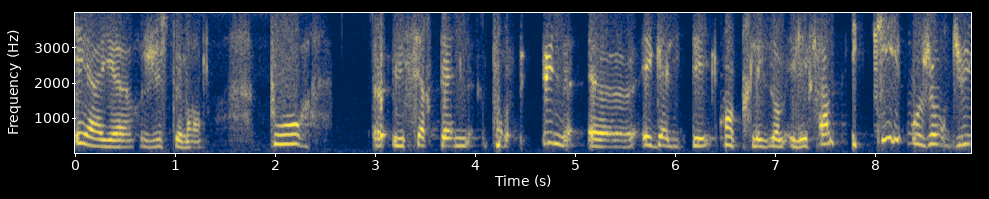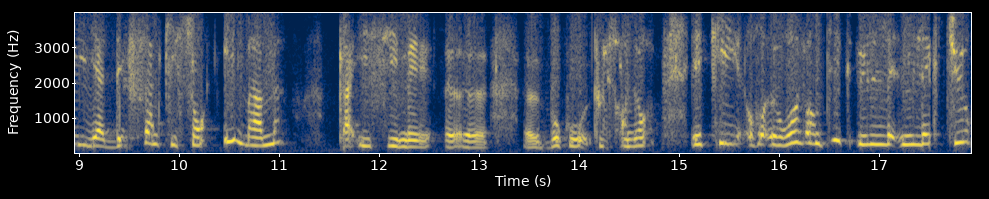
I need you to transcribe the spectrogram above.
et ailleurs, justement, pour euh, une certaine, pour une euh, égalité entre les hommes et les femmes, et qui aujourd'hui, il y a des femmes qui sont imams, pas ici, mais euh, beaucoup plus en Europe, et qui revendiquent une, lecture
